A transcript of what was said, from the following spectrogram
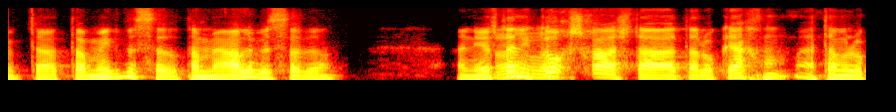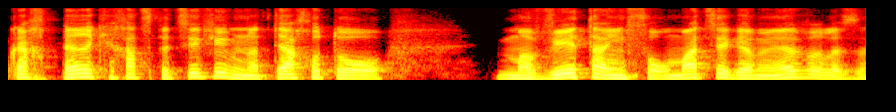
אתה תמיד בסדר, אתה מעל בסדר. אני אוהב את הניתוח שלך, שאתה לוקח, אתה לוקח פרק אחד ספציפי, מנתח אותו, מביא את האינפורמציה גם מעבר לזה.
